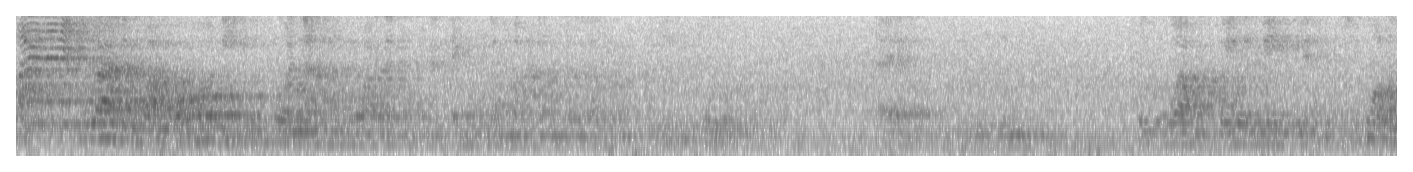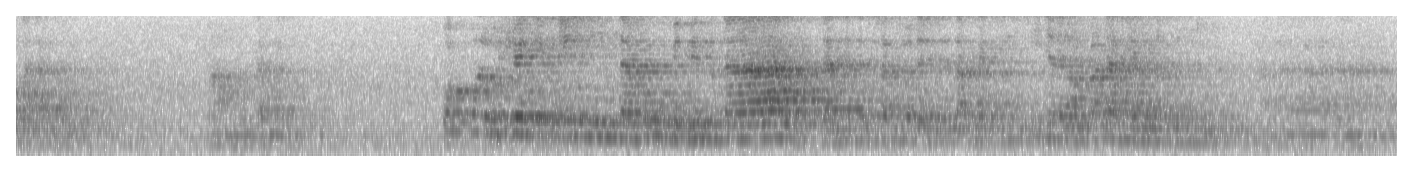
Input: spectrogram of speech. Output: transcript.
Eh, itulah nampak Oh ni Rupa anak aku ada Kita tengok gambar dalam ultrasound Itu Eh apa yang lebih eh. Semua Allah Ta'ala tahu Maha mengetahui Wa kullu syai'in indahu bi miqdar dan tidak sesuatu ada ditetapkan di sisinya dengan badan yang tertentu. Ah.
